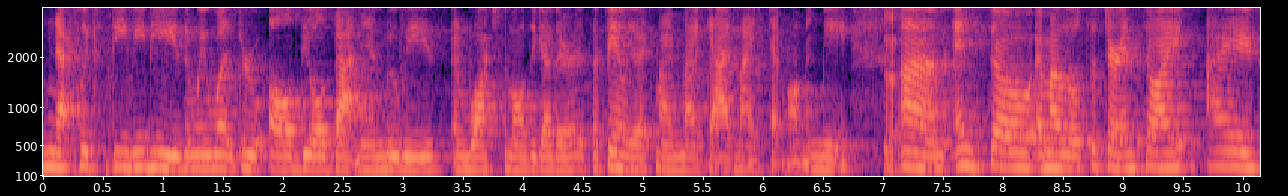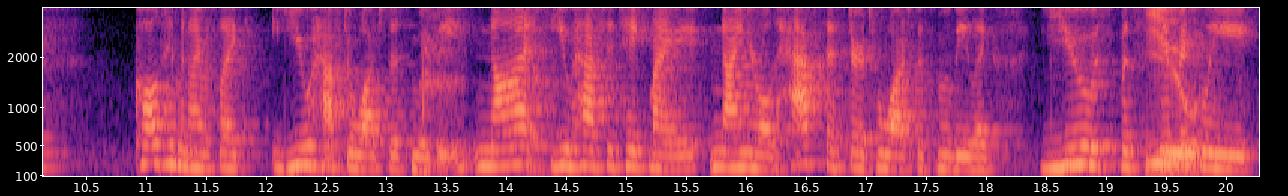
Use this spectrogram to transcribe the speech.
Netflix DVDs, and we went through all of the old Batman movies and watched them all together as a family, like my my dad, my stepmom, and me. Yeah. Um, and so and my little sister, and so I I called him and I was like, "You have to watch this movie. Not you have to take my nine-year-old half sister to watch this movie. Like." You specifically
